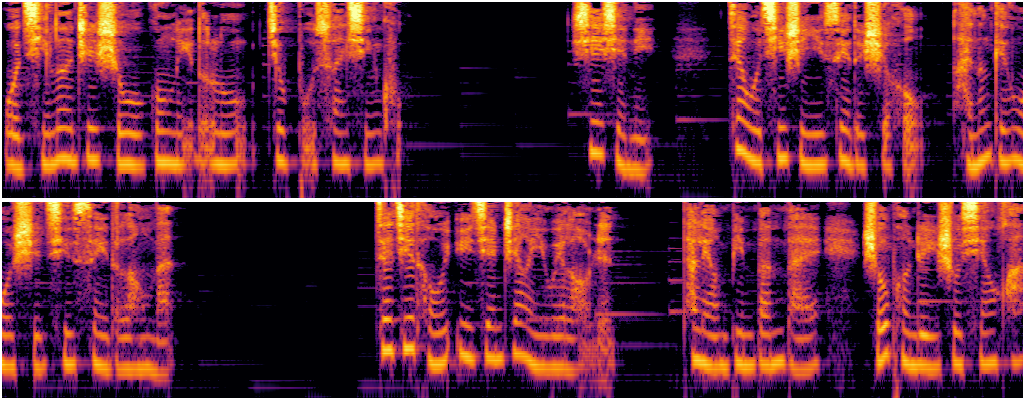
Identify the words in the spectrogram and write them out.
我骑了这十五公里的路就不算辛苦。”谢谢你，在我七十一岁的时候还能给我十七岁的浪漫。在街头遇见这样一位老人，他两鬓斑白，手捧着一束鲜花。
